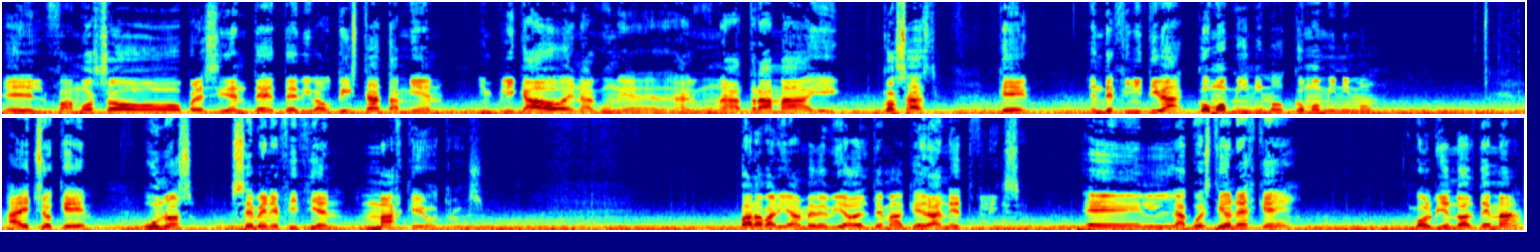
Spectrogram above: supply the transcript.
el famoso presidente Teddy Bautista, también implicado en, algún, en alguna trama y cosas que, en definitiva, como mínimo, como mínimo, ha hecho que unos se beneficien más que otros para variar me he desviado del tema, que era Netflix. Eh, la cuestión es que, volviendo al tema,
